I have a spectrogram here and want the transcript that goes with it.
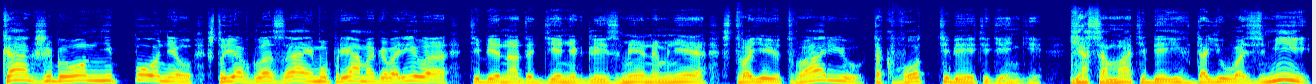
Как же бы он не понял, что я в глаза ему прямо говорила, «Тебе надо денег для измены мне с твоею тварью? Так вот тебе эти деньги. Я сама тебе их даю, возьми,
